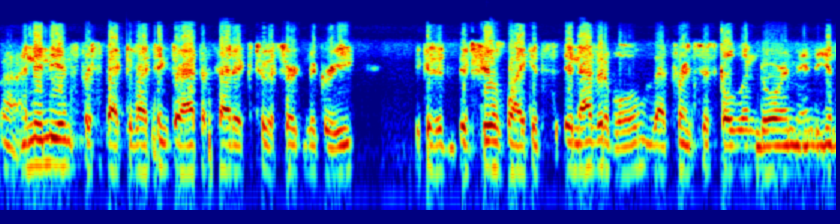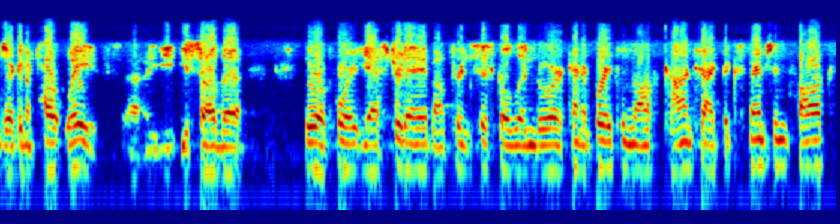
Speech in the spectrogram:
an Indians perspective, I think they're apathetic to a certain degree because it, it feels like it's inevitable that Francisco Lindor and the Indians are going to part ways. Uh, you, you saw the the report yesterday about Francisco Lindor kind of breaking off contract extension talks,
